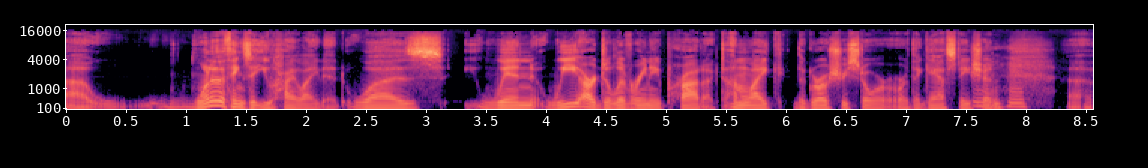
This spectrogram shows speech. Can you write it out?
Uh, one of the things that you highlighted was when we are delivering a product, unlike the grocery store or the gas station, mm-hmm. uh,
